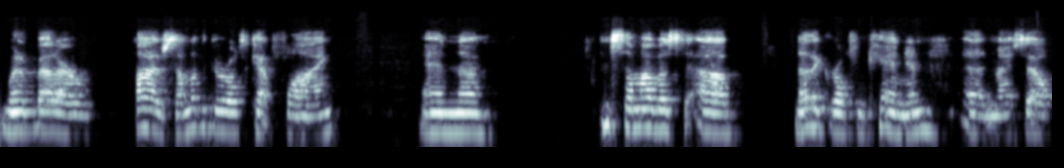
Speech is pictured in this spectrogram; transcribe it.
went about our lives. Some of the girls kept flying, and, um, some of us, uh, another girl from Canyon and myself,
